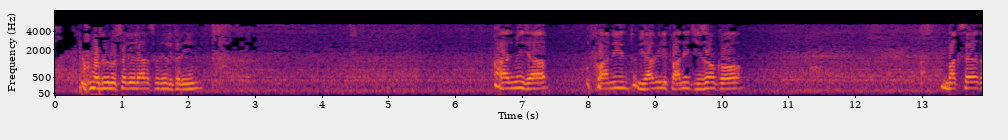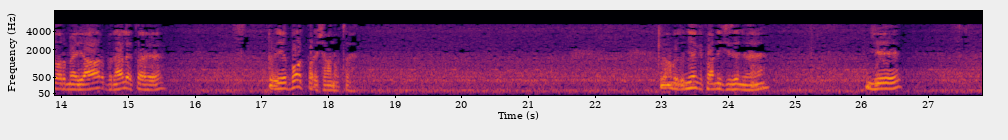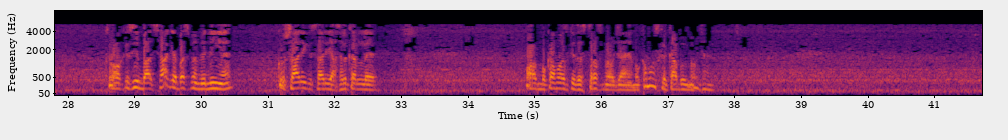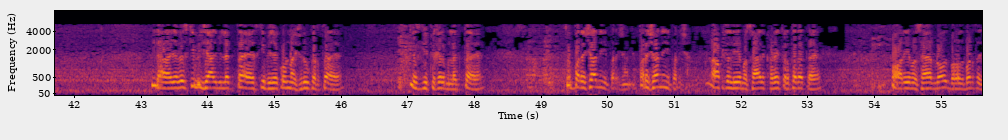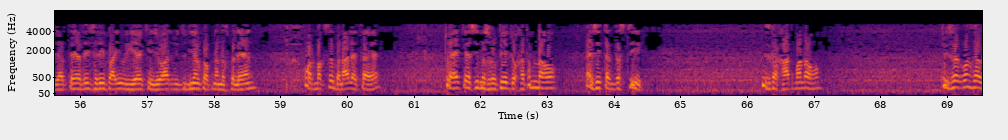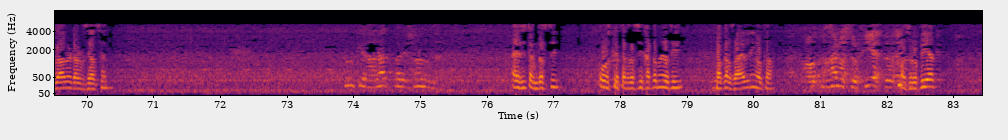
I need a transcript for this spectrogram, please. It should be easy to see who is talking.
Speaker 1: محمد صلی اللہ رسول الکریم۔ آدمی جب فانی دنیاوی فانی چیزوں کو مقصد اور معیار بنا لیتا ہے، تو یہ بہت پریشان ہوتا ہے۔ کیونکہ دنیا کی فانی چیزیں جو ہیں، یہ تو کسی بادشاہ کے بس میں بھی نہیں ہے، تو ساری کی ساری حاصل کر لے اور مکمل اس کی دسترس میں ہو جائیں مکمل اس کے قابو میں ہو جائیں۔ لہٰذا جب اس کی پیچھے آج بھی لگتا ہے، اس کی پیچھے کوڑنا شروع کرتا ہے، اس کی فکر میں لگتا ہے، تو پریشانی پریشانی پریشانی پریشانی۔ آپ کے لیے مسائل کھڑے کرتا رہتا ہے۔ اور یہ مسائل بہت بہت بڑھتے جاتے ہیں۔ حدیث شریف آئی ہوئی ہے کہ جو آدمی دنیا کو اپنا نصب لین اور مقصد بنا لیتا ہے تو ایک ایسی مصروفیت جو ختم نہ ہو ایسی تندرستی جس کا خاتمہ نہ ہو۔ تیسرا کون سا عذاب ہے ڈاکٹر صاحب سے؟
Speaker 2: حالات پریشان ہو جاتے
Speaker 1: ایسی تندرستی اور اس کی تندرستی ختم نہیں ہوتی فخر ظاہر نہیں ہوتا۔ مصروفیت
